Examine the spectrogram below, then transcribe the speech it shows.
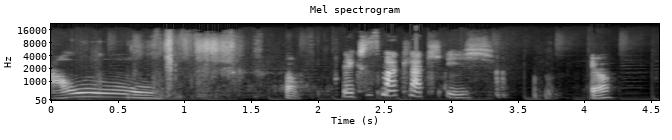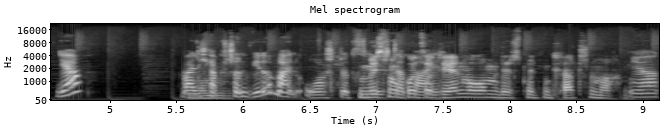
Au. Ja. Nächstes Mal klatsch ich. Ja. Ja? Weil ich habe schon wieder mein Ohrstöpsel Müssen nicht wir kurz dabei. erklären, warum wir das mit dem Klatschen machen. Ja,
